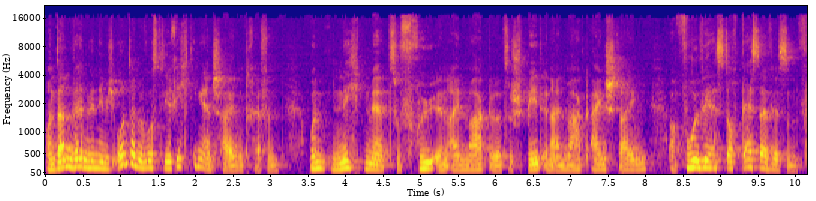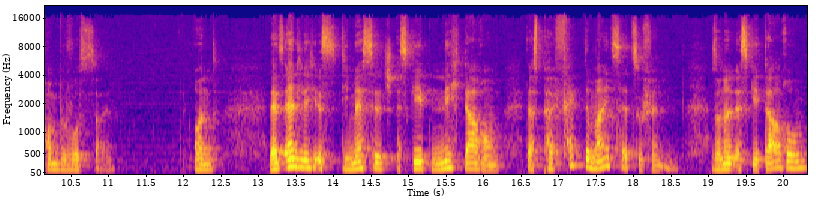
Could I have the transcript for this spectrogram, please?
Und dann werden wir nämlich unterbewusst die richtige Entscheidung treffen und nicht mehr zu früh in einen Markt oder zu spät in einen Markt einsteigen, obwohl wir es doch besser wissen vom Bewusstsein. Und letztendlich ist die Message, es geht nicht darum, das perfekte Mindset zu finden, sondern es geht darum,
